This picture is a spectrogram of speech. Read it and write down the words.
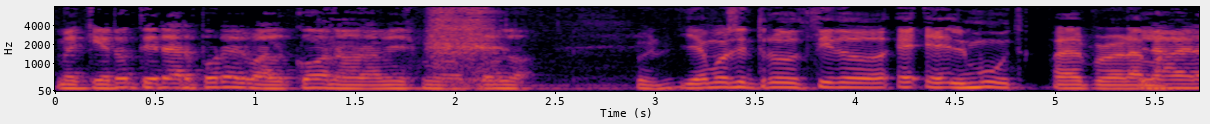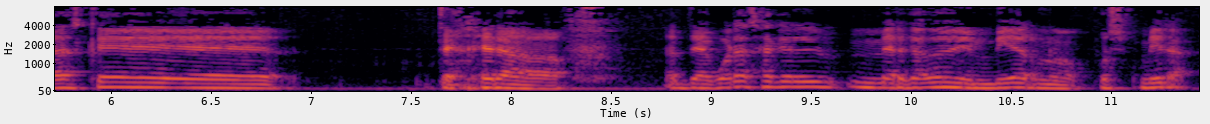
me quiero tirar por el balcón ahora mismo todo. Bueno, ya hemos introducido e-, el mood para el programa. La verdad es que Tejera, ¿te acuerdas aquel mercado de invierno? Pues mira,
